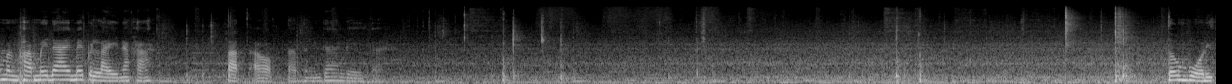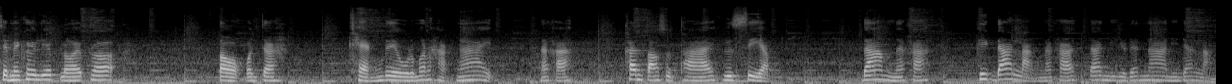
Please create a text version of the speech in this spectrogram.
ามันพับไม่ได้ไม่เป็นไรนะคะ ตัดออกตัดตรงนี้ได้เลยค่ะ ตรงหัวนี้จะไม่ค่อยเรียบร้อย เพราะตอกมันจะแข็งเร็วแล้วมันหักง่ายนะคะ ขั้นตอนสุดท้ายคือเสียบด้ามนะคะพลิกด้านหลังนะคะ ด้านนี้อยู่ด้านหน้านี้ด้านหลัง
